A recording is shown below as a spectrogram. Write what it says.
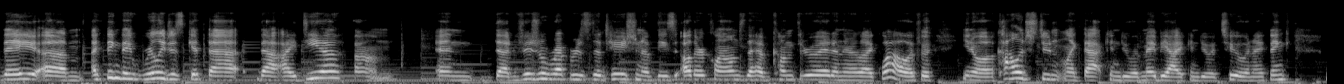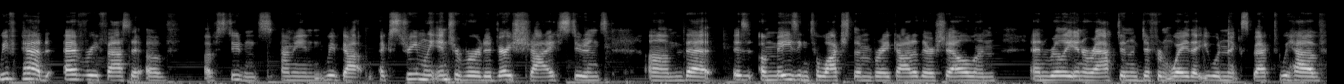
they, um, I think they really just get that that idea. Um, and that visual representation of these other clowns that have come through it and they're like wow if a you know a college student like that can do it maybe i can do it too. And i think we've had every facet of of students. I mean we've got extremely introverted very shy students um, that is amazing to watch them break out of their shell and and really interact in a different way that you wouldn't expect. We have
